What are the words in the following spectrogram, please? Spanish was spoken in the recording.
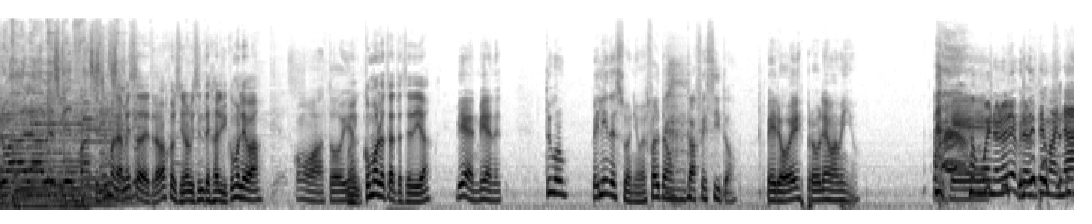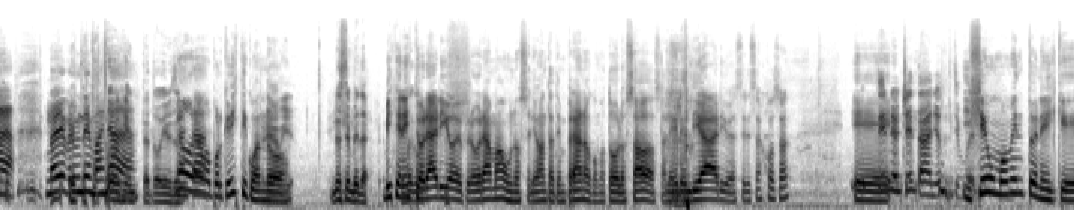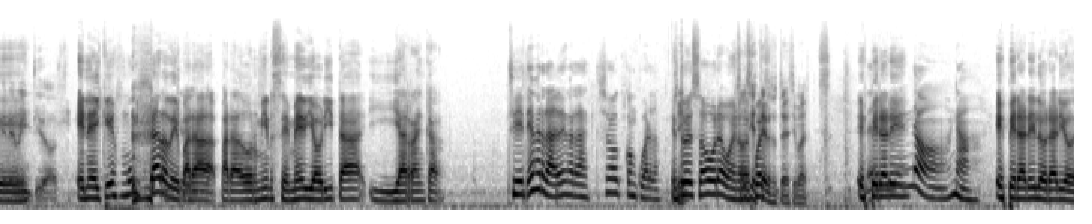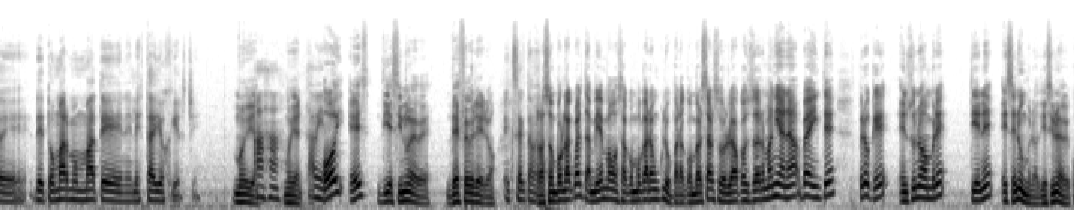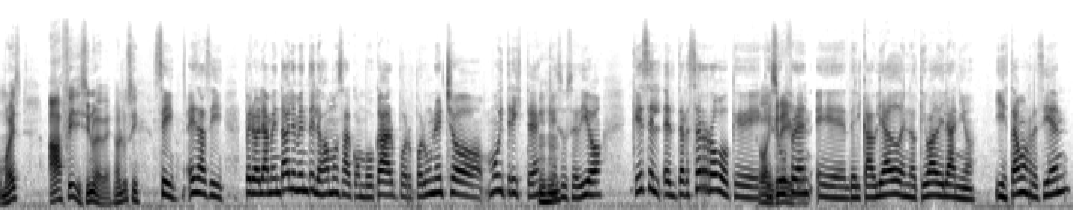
pero a la vez que Se fácil. suma a la mesa de trabajo el señor Vicente Jalil. ¿Cómo le va? ¿Cómo va? ¿Todo bien? Bien. ¿Cómo lo trata este día? Bien, bien. Estoy con un pelín de sueño, me falta un cafecito, pero es problema mío. Porque- bueno, no le pregunté más nada. No le preguntes más nada. está todo bien. No, no, porque viste cuando... No se meta. Viste en este horario de programa uno se levanta temprano, como todos los sábados, a leer el diario y hacer esas cosas. Eh, 80 años el tipo. y llega un momento en el que 22. En el que es muy tarde para, para dormirse media horita y arrancar. Sí, es verdad, es verdad. Yo concuerdo. Entonces ahora, bueno, Son después siesteros ustedes igual. esperaré, Eh, no, no. esperaré el horario de, de tomarme un mate en el estadio Hirschi. Muy bien. Ajá, muy bien. está bien. Hoy es 19 de febrero. Exactamente. Razón por la cual también vamos a convocar a un club para conversar sobre lo que va a suceder mañana, 20, pero que en su nombre tiene ese número, 19, como es AFI 19, ¿no, Lucy? Sí, es así. Pero lamentablemente los vamos a convocar por, por un hecho muy triste que sucedió, que es el, el tercer robo que, Oh, que sufren eh, del cableado en lo que va del año. Y estamos recién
